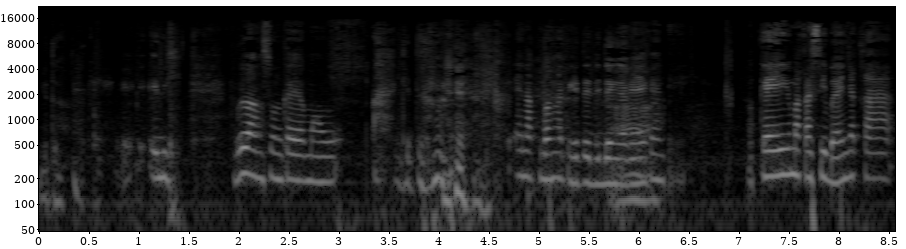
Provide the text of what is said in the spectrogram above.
Gitu Ini gue langsung kayak mau ah gitu. Enak banget gitu didengarnya kan. Oke, makasih banyak kak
